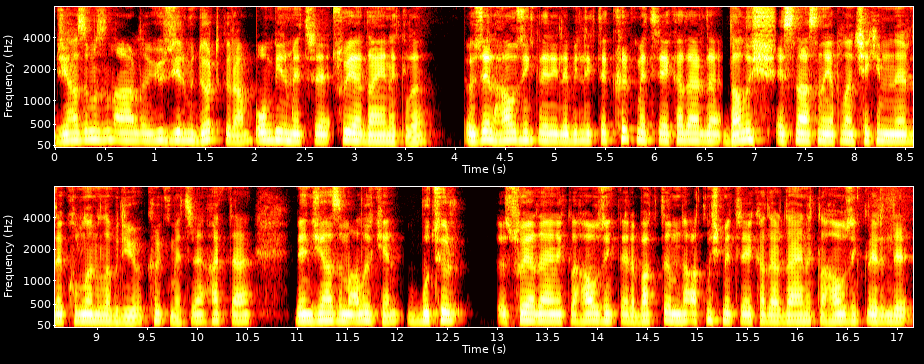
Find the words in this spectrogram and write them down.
Cihazımızın ağırlığı 124 gram, 11 metre suya dayanıklı. Özel housingleriyle birlikte 40 metreye kadar da dalış esnasında yapılan çekimlerde kullanılabiliyor. 40 metre. Hatta ben cihazımı alırken bu tür suya dayanıklı housinglere baktığımda 60 metreye kadar dayanıklı housinglerin de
